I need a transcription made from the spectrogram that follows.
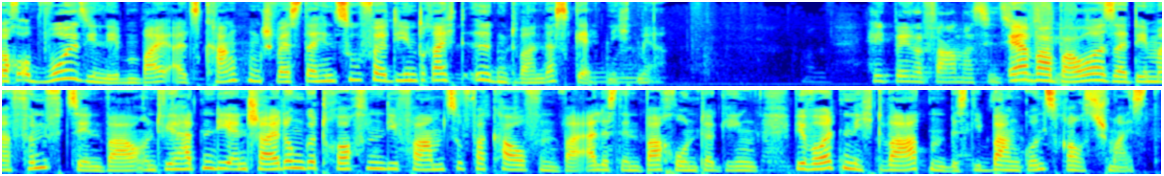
Doch obwohl sie nebenbei als Krankenschwester hinzuverdient, reicht irgendwann das Geld nicht mehr. Er war Bauer, seitdem er 15 war, und wir hatten die Entscheidung getroffen, die Farm zu verkaufen, weil alles den Bach runterging. Wir wollten nicht warten, bis die Bank uns rausschmeißt.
